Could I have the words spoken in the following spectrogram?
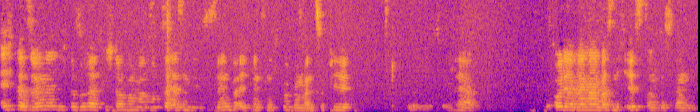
ich persönlich, ich versuche halt die Stoffe immer so zu essen, wie sie sind, weil ich finde es nicht gut, wenn man zu viel, ja. Oder wenn man was nicht isst und das dann,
